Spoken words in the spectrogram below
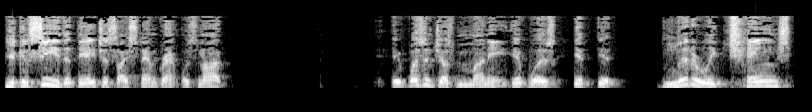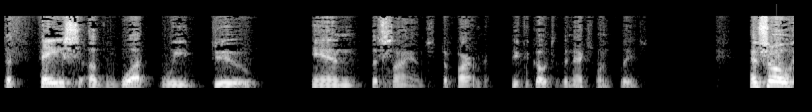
you can see that the HSI STEM grant was not, it wasn't just money. It was, it, it literally changed the face of what we do in the science department. You could go to the next one, please. And so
